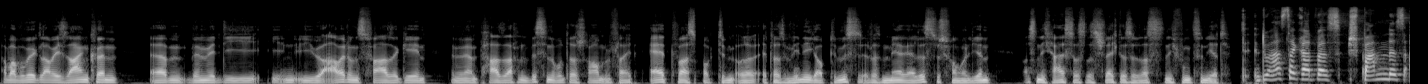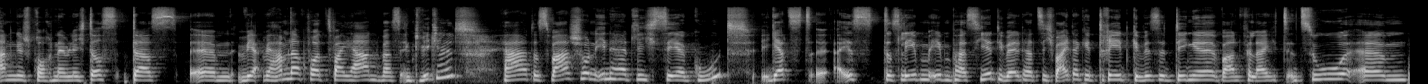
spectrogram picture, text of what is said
aber wo wir, glaube ich, sagen können, ähm, wenn wir die in die Überarbeitungsphase gehen, wenn wir ein paar Sachen ein bisschen runterschrauben und vielleicht etwas optim oder etwas weniger optimistisch, etwas mehr realistisch formulieren, was nicht heißt, dass das schlecht ist oder dass es nicht funktioniert. Du hast da gerade was Spannendes angesprochen, nämlich das, dass ähm, wir, wir haben da vor zwei Jahren was entwickelt. Ja, das war schon inhaltlich sehr gut. Jetzt äh, ist das Leben eben passiert, die Welt hat sich weitergedreht, gewisse Dinge waren vielleicht zu ähm,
